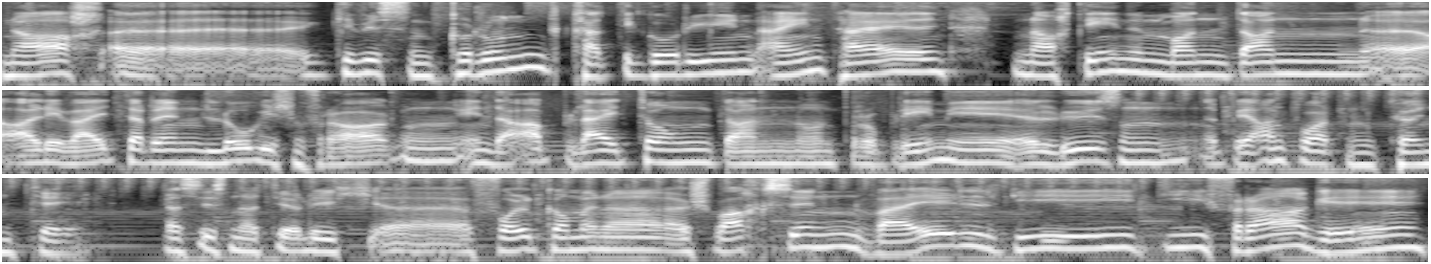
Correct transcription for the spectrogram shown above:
nach äh, gewissen Grundkategorien einteilen, nach denen man dann äh, alle weiteren logischen Fragen in der Ableitung dann und Probleme lösen, beantworten könnte. Das ist natürlich äh, vollkommener Schwachsinn, weil die, die Frage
